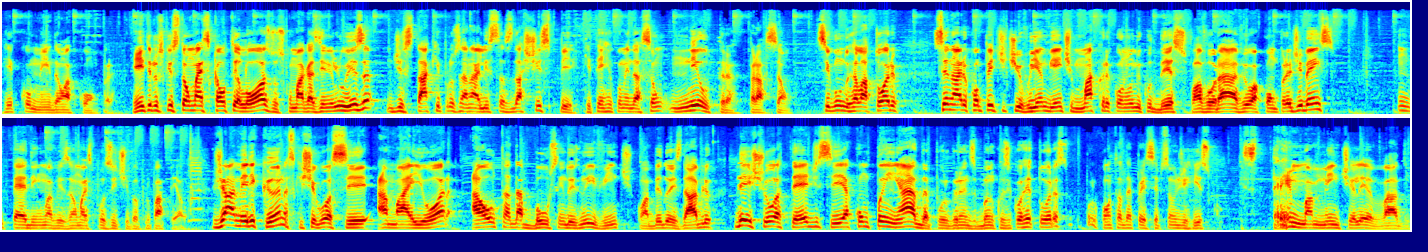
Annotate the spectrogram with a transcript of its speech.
recomendam a compra. Entre os que estão mais cautelosos com Magazine Luiza, destaque para os analistas da XP, que tem recomendação neutra para a ação. Segundo o relatório, cenário competitivo e ambiente macroeconômico desfavorável à compra de bens impedem uma visão mais positiva para o papel. Já a Americanas, que chegou a ser a maior alta da bolsa em 2020, com a B2W, deixou até de ser acompanhada por grandes bancos e corretoras por conta da percepção de risco extremamente elevado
